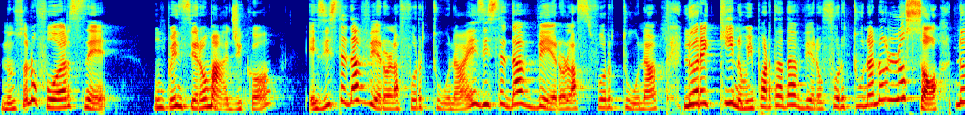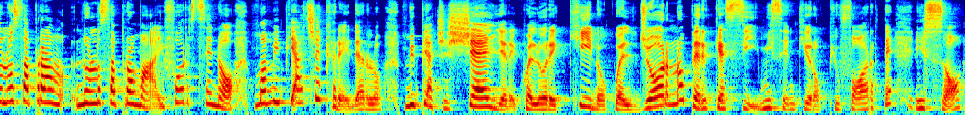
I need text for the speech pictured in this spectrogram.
non sono forse un pensiero magico? Esiste davvero la fortuna? Esiste davvero la sfortuna? L'orecchino mi porta davvero fortuna? Non lo so, non lo, saprò, non lo saprò mai, forse no, ma mi piace crederlo. Mi piace scegliere quell'orecchino quel giorno perché sì, mi sentirò più forte e so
